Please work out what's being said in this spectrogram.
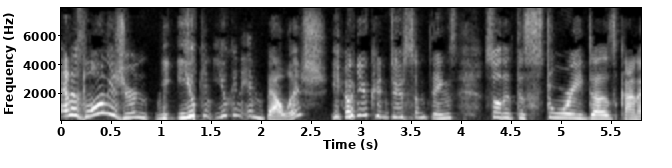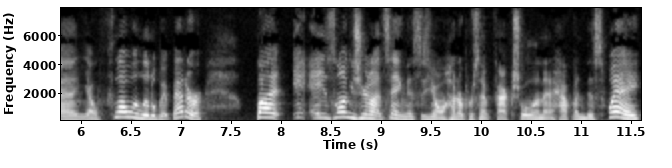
and as long as you're you can you can embellish you know you can do some things so that the story does kind of you know flow a little bit better. But as long as you're not saying this is you know 100% factual and it happened this way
